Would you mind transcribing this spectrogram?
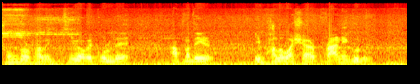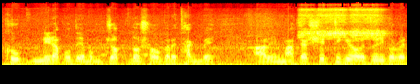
সুন্দরভাবে কীভাবে করলে আপনাদের এই ভালোবাসার প্রাণীগুলো খুব নিরাপদে এবং যত্ন সহকারে থাকবে। আর এই মাচার শেডটি কীভাবে তৈরি করবেন,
